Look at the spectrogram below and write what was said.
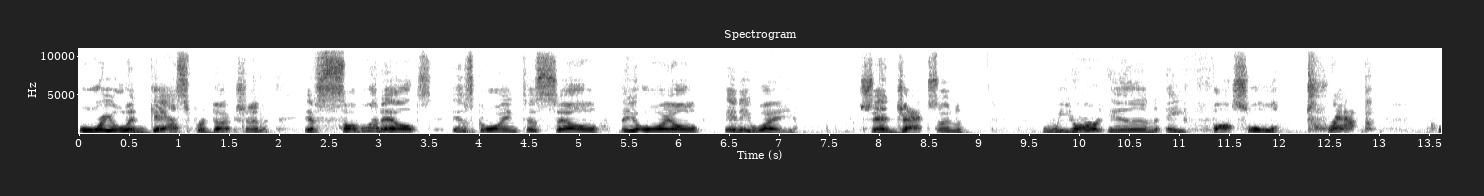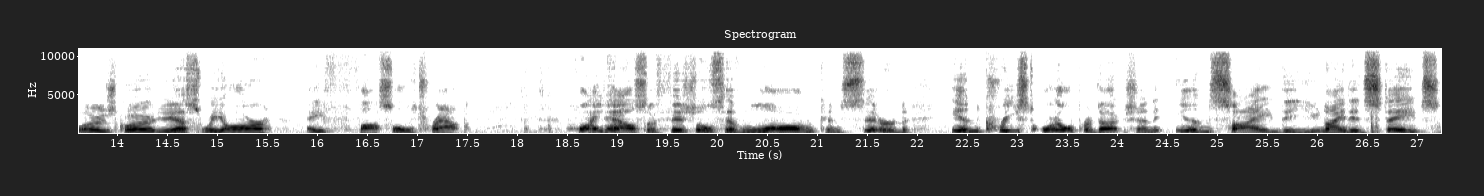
oil and gas production if someone else is going to sell the oil anyway. Said Jackson, we are in a fossil trap. Close quote. Yes, we are a fossil trap. White House officials have long considered increased oil production inside the United States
